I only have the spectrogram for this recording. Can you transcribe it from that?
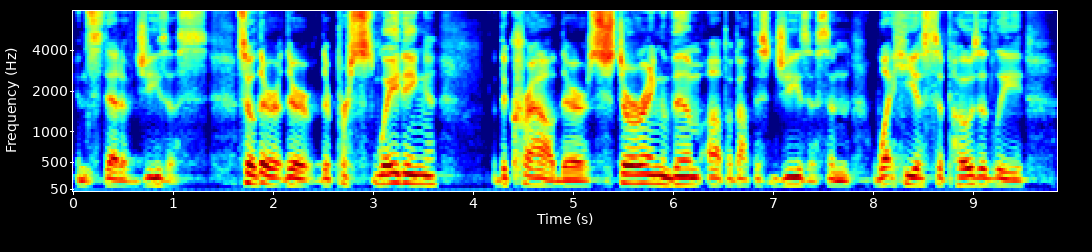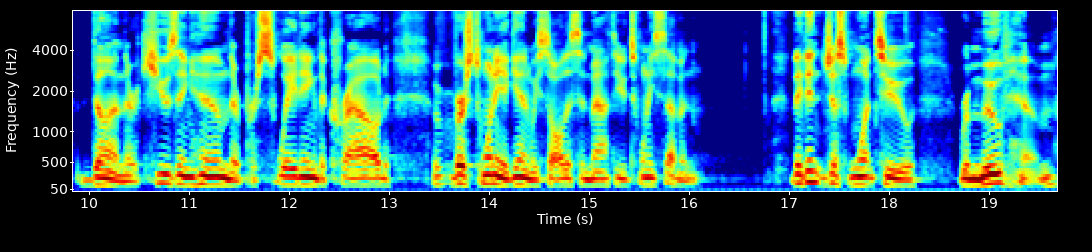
instead of Jesus. So they're, they're, they're persuading the crowd, they're stirring them up about this Jesus and what he has supposedly done. They're accusing him, they're persuading the crowd. Verse 20, again, we saw this in Matthew 27. They didn't just want to remove him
